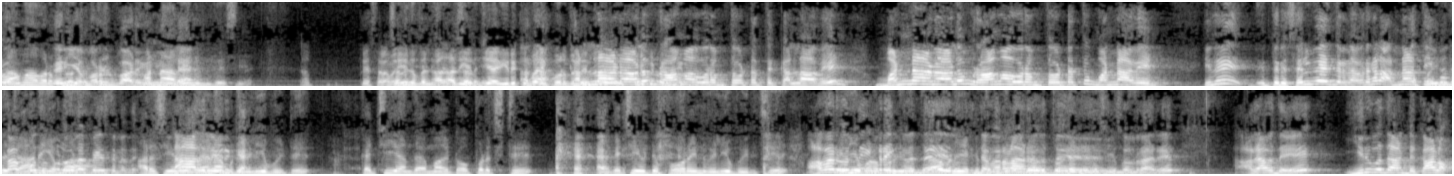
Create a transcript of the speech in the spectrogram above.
ராமாவரம் பெரிய தோட்டத்து முரண்பாடுகள் ராமாபுரம் தோட்டத்து கல்லாவேன் மண்ணானாலும் ராமாபுரம் தோட்டத்து மண்ணாவேன். இது திரு செல்வேந்திரன் அவர்கள் அண்ணா திமுக பேசினது. அரசியல் வெளியே போயிட்டு கட்சியை அந்த அம்மா கிட்ட ஒப்படைச்சிட்டு நான் கட்சியை விட்டு போறேன்னு வெளியே போயிருச்சு. அவர் வந்து இந்த வரலாறு வந்த? சொல்றாரு. அதாவது இருபது ஆண்டு காலம்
